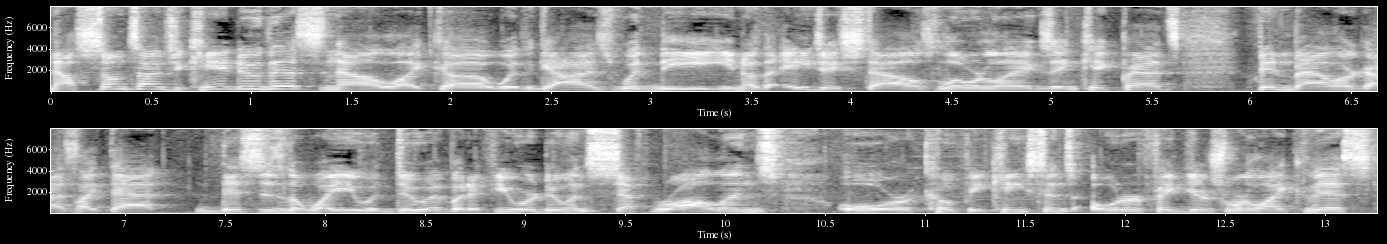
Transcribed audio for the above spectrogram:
Now sometimes you can't do this. Now, like uh, with guys with the, you know, the AJ Styles lower legs and kick pads, Finn Balor, guys like that, this is the way you would do it. But if you were doing Seth Rollins or Kofi Kingston's older figures were like this,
